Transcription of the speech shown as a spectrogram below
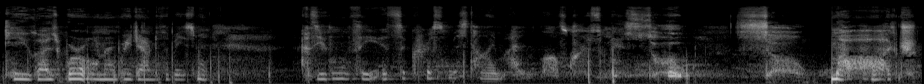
Okay, you guys, we're on our way down to the basement. As you can see, it's a Christmas time. I love Christmas so, so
